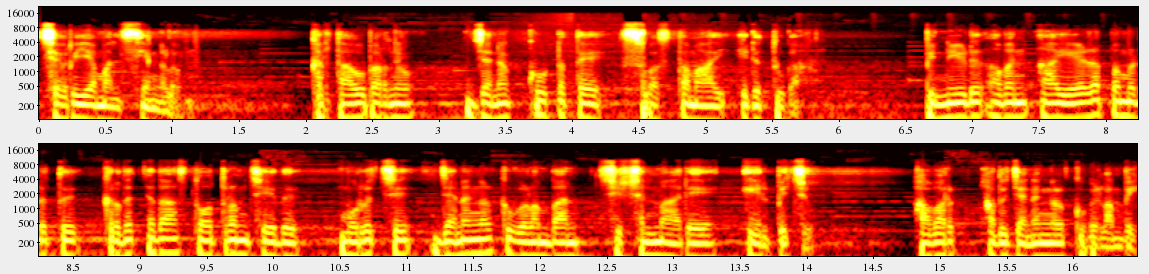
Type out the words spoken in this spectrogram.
ചെറിയ മത്സ്യങ്ങളും. കർത്താവ് പറഞ്ഞു ജനക്കൂട്ടത്തെ സ്വസ്ഥമായി ഇരുത്തുക. പിന്നീട് അവൻ ആ ഏഴപ്പം എടുത്ത് കൃതജ്ഞതാ സ്തോത്രം ചെയ്ത് മുറിച്ച് ജനങ്ങൾക്ക് വിളമ്പാൻ ശിഷ്യന്മാരെ ഏൽപ്പിച്ചു. അവർ അത് ജനങ്ങൾക്ക് വിളമ്പി.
